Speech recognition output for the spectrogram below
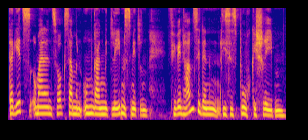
Da geht es um einen sorgsamen Umgang mit Lebensmitteln. Für wen haben Sie denn dieses Buch geschrieben?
